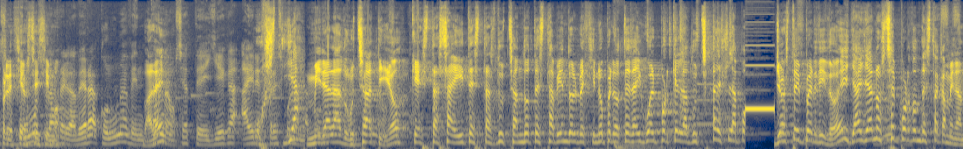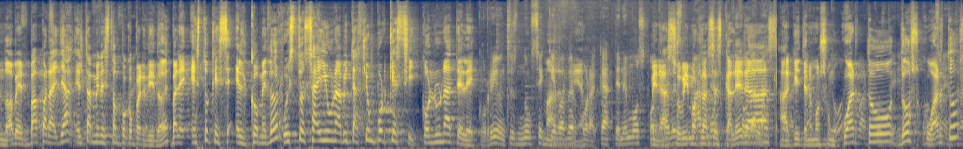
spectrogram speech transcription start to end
preciosísimo. regadera con una ventana, o sea, te llega aire Hostia, mira la ducha, tío. Que estás ahí, te estás duchando, te está viendo el vecino, pero te da igual porque la ducha es la yo estoy perdido, ¿eh? Ya, ya no sé por dónde está caminando. A ver, va para allá. Él también está un poco perdido, ¿eh? Vale, ¿esto qué es? ¿El comedor? ¿O esto es ahí una habitación porque sí? Con una tele. Corrido, entonces no sé qué va a haber por acá. Tenemos. Mira, subimos las escaleras. Aquí tenemos un cuarto, dos cuartos.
